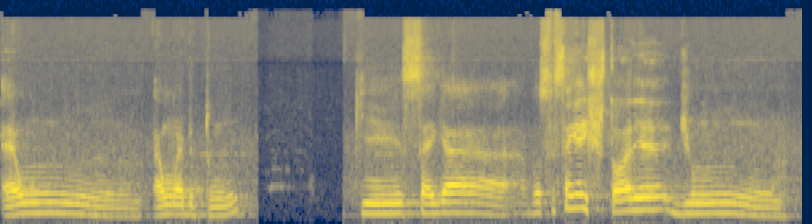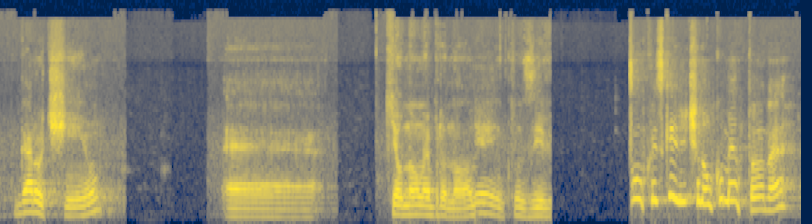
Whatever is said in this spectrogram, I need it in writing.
é um é um webtoon que segue a você segue a história de um garotinho é, que eu não lembro o nome, inclusive uma coisa que a gente não comentou, né?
